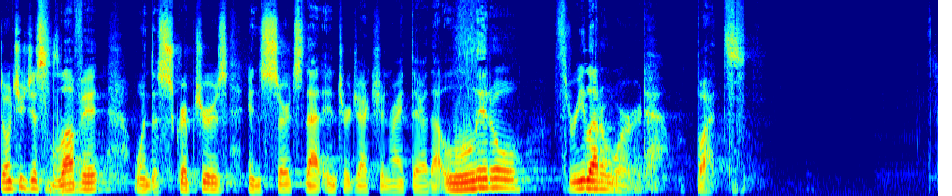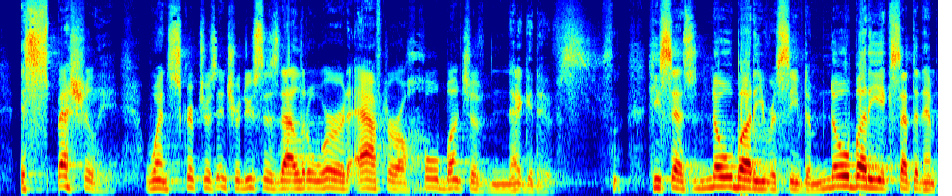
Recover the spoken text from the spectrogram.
Don't you just love it when the scriptures inserts that interjection right there, that little three letter word, but? Especially when scriptures introduces that little word after a whole bunch of negatives. He says, Nobody received him, nobody accepted him,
